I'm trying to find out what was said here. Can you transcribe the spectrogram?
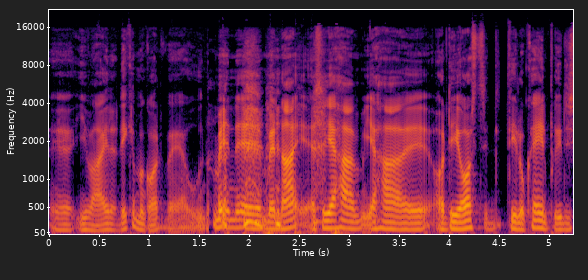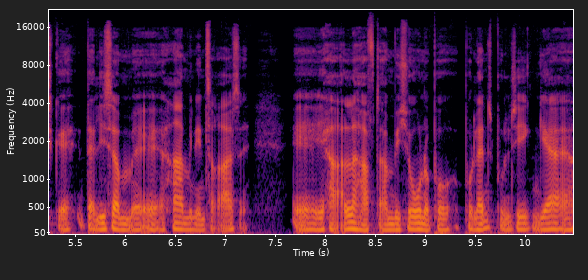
øh, i Vejle, det kan man godt være uden. Men, øh, men nej, altså jeg har, jeg har øh, og det er også det, det lokalpolitiske, der ligesom øh, har min interesse. Øh, jeg har aldrig haft ambitioner på, på landspolitikken. Jeg er,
